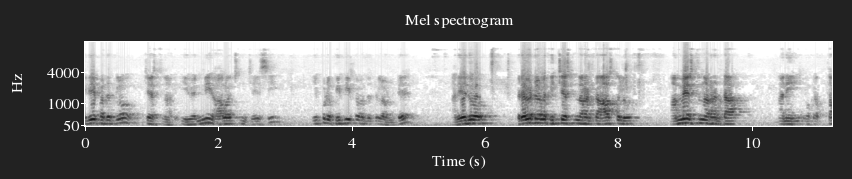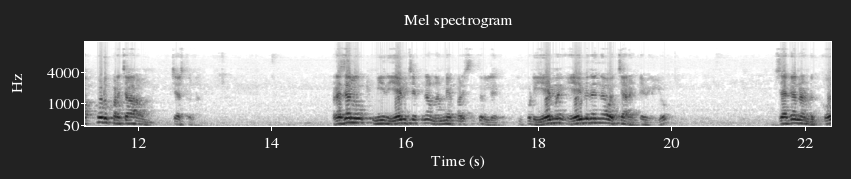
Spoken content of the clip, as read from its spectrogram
ఇదే పద్ధతిలో చేస్తున్నారు. ఇవన్నీ ఆలోచన చేసి ఇప్పుడు పీపీపీ పద్ధతిలో ఉంటే అదేదో ప్రైవేట్ వాళ్ళకి ఇచ్చేస్తున్నారంట ఆస్తులు అమ్మేస్తున్నారంట అని ఒక తప్పుడు ప్రచారం చేస్తున్నారు. ప్రజలు మీరు ఏమి చెప్పినా నమ్మే పరిస్థితులు లేదు. ఇప్పుడు ఏమి ఏ విధంగా వచ్చారంటే వీళ్ళు జగన్ అండ్ కో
